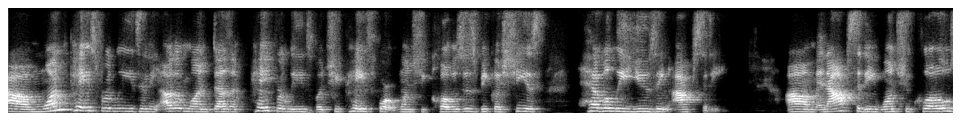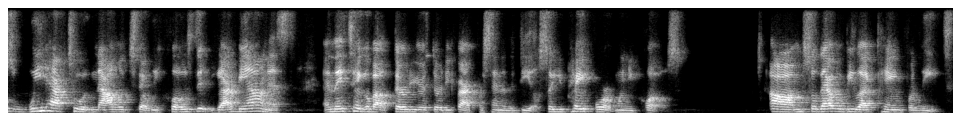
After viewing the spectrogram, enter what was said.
um, one pays for leads and the other one doesn't pay for leads, but she pays for it when she closes because she is heavily using Opcity. Um, and Opcity, once you close, we have to acknowledge that we closed it. You got to be honest. And they take about 30 or 35% of the deal. So you pay for it when you close. Um, so that would be like paying for leads.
